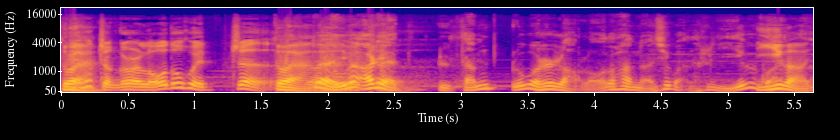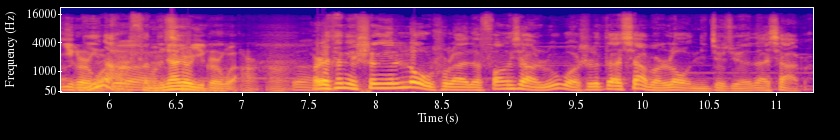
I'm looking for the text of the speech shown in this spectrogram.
因为它对整个楼都会震。对对，因为而且咱们如果是老楼的话，暖气管子是一个一个一根你管儿，哪分？我们家就一根管儿啊。而且它那声音漏出来的方向，如果是在下边漏，你就觉得在下边；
